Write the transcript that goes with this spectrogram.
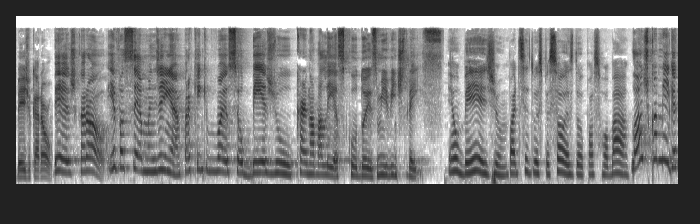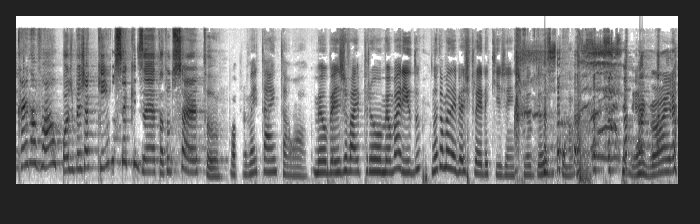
Beijo, Carol. Beijo. Beijo, Carol. E você, Amandinha? Para quem que vai o seu beijo carnavalesco 2023? Eu beijo. Pode ser duas pessoas, Do? Posso roubar? Lógico, amiga. É carnaval. Pode beijar quem você quiser. Tá tudo certo. Vou aproveitar, então, ó. Meu beijo vai pro meu marido. Nunca mandei beijo pra ele aqui, gente. Meu Deus do céu. vergonha.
